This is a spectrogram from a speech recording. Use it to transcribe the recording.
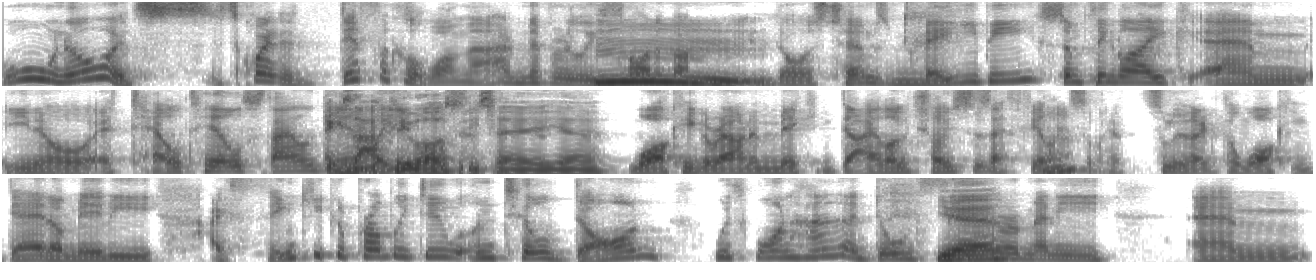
Oh no, it's it's quite a difficult one. That I've never really thought about Hmm. those terms. Maybe something like um, you know, a Telltale style game. Exactly what I was to say. Yeah. walking around and making dialogue choices. I feel like Mm-hmm. something like, something like The Walking Dead, or maybe I think you could probably do Until Dawn with one hand. I don't think Yeah. there are many um,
